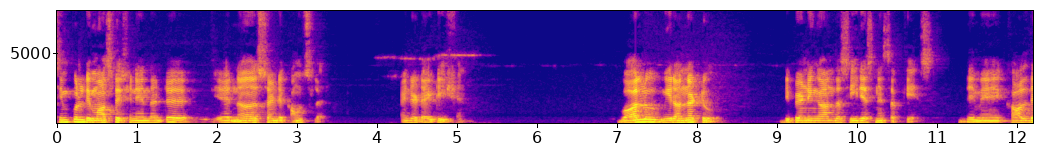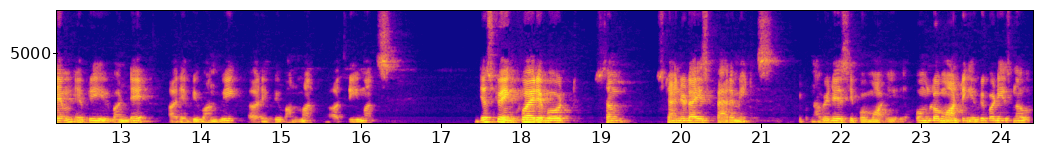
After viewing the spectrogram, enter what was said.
సింపుల్ డిమాన్స్ట్రేషన్ ఏంటంటే a nurse and a counsellor and a dietitian వాళ్ళు మీరు అన్నట్టు depending on the seriousness of case they may call them every one day or every one week or every one month or three months just to inquire about some standardized parameters. Nowadays, if home law monitoring, everybody is now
